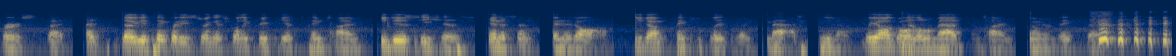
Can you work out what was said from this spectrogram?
first. But uh, though you think what he's doing is really creepy at the same time, you do see his innocence in it all. You don't think he's literally mad. You know, we all go a little mad sometimes. Norman Bates does.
